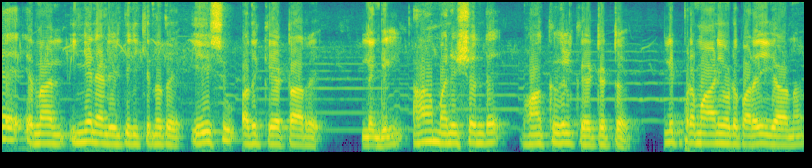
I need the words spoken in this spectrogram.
എന്നാൽ ഇങ്ങനെയാണ് എഴുതിയിരിക്കുന്നത്. യേശു അത് കേട്ടാറ്. അല്ലെങ്കിൽ ആ മനുഷ്യന്റെ വാക്കുകൾ കേട്ടിട്ട് ലിപ്രമാണിയോട് പറയുകയാണ്.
